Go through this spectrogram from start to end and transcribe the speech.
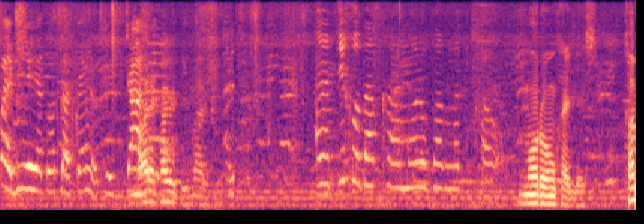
પાસે બે હે તો એટલા ત્રણ થઈ ચાર મારે ખાવી હતી મારે. અને તીખો ભાગ ખા મોરો ભાગ નથી ખાવો. મોરો હું ખાઈ જઈશ ખા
